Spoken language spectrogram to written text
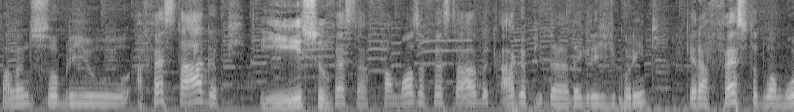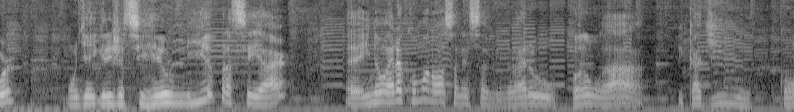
falando sobre o, a festa ágape. Isso. festa, a famosa festa ága- ágape da, da igreja de Corinto, que era a festa do amor, onde a igreja se reunia para cear, é, e não era como a nossa, né, Sammy? Não era o pão lá, picadinho, com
